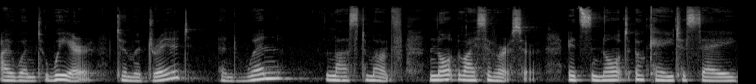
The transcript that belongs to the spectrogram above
I went where? To Madrid and when? Last month, not vice versa. It's not okay to say,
